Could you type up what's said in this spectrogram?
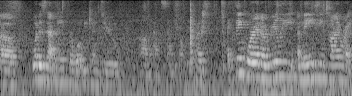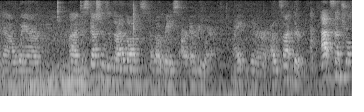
of what does that mean for what we can do um, at Central? Because I think we're in a really amazing time right now where uh, discussions and dialogues about race are everywhere, right? They're outside, they're at Central,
